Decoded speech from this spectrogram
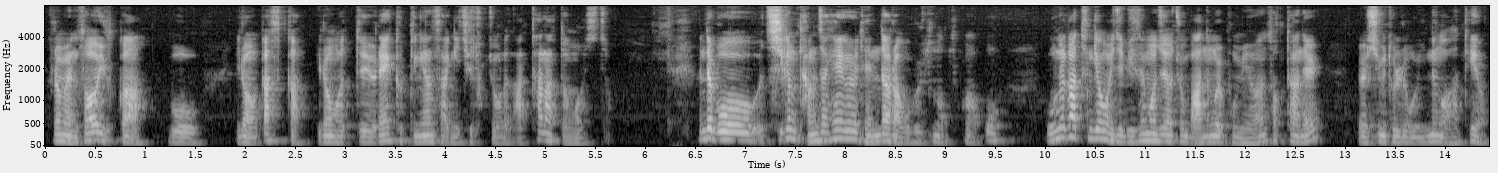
그러면서 유가, 뭐 이런 가스값 이런 것들의 급등 현상이 지속적으로 나타났던 것이죠. 근데 뭐 지금 당장 해결된다라고 볼 수는 없을 것 같고 오늘 같은 경우 이제 미세먼지가 좀 많은 걸 보면 석탄을 열심히 돌리고 있는 것 같아요.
